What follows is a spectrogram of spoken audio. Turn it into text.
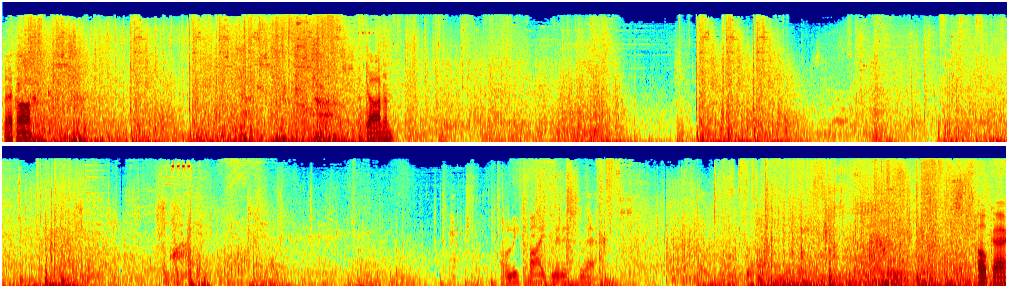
Back off. Got him. Only five minutes left. Okay.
